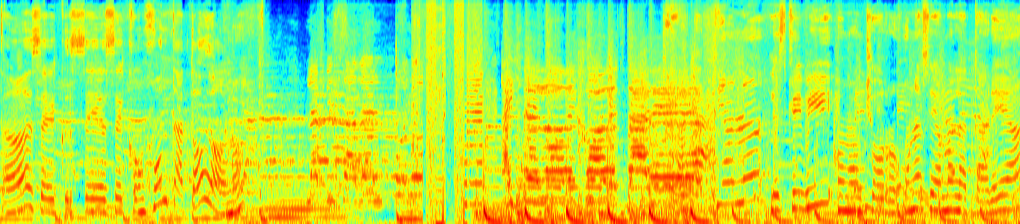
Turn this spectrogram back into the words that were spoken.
¿no? Se, conjunta todo, ¿no? La pizza del pollo. Ahí te lo dejo de le escribí un chorro. Una se llama La Tarea,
